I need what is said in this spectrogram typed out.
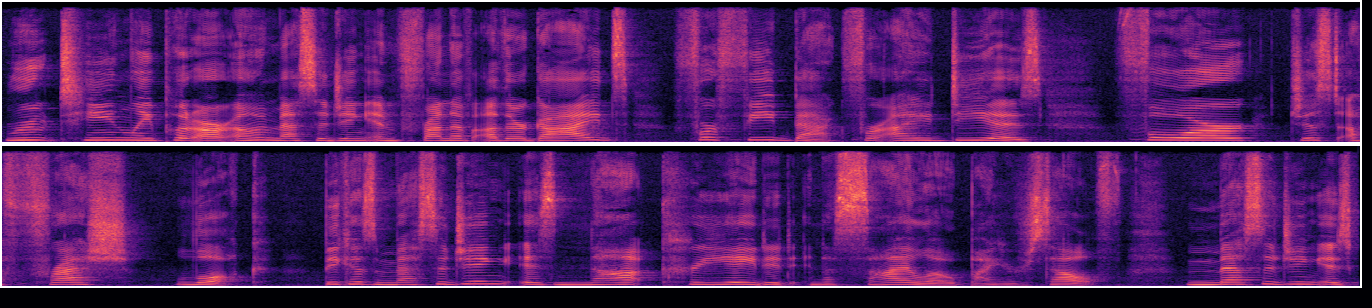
routinely put our own messaging in front of other guides for feedback, for ideas, for just a fresh look. Because messaging is not created in a silo by yourself. Messaging is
